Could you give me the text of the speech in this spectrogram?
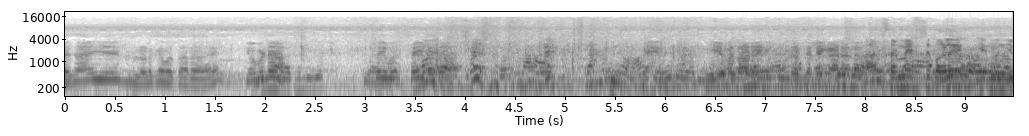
ऐसा ये लड़का बता रहा है। क्यों बेटा? सही सही बता। है कि तू हाँ, सर मैं ऐसे पकड़े मुंजी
